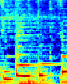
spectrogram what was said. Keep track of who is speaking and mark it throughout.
Speaker 1: si tanto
